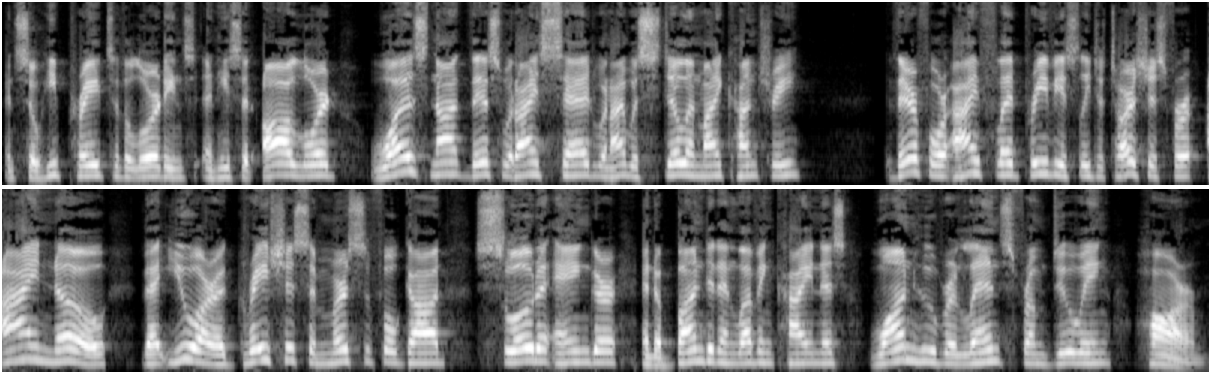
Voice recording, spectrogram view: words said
And so he prayed to the Lord and he said, Ah, Lord, was not this what I said when I was still in my country? Therefore I fled previously to Tarshish, for I know that you are a gracious and merciful God, slow to anger and abundant in loving kindness, one who relents from doing harm.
